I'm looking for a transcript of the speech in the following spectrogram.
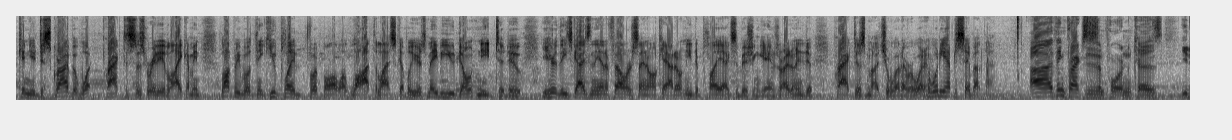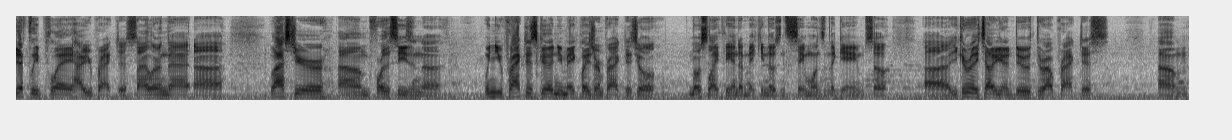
can you describe it? What practice is really like? I mean, a lot of people think you played football a lot the last couple of years. Maybe you don't need to do. You hear these guys in the NFL are saying, okay, I don't need to play exhibition games, or I don't need to practice much, or whatever. What, what do you have to say about that? Uh, I think practice is important because you definitely play how you practice. I learned that uh, last year um, before the season. Uh, when you practice good and you make plays during practice, you'll most likely end up making those the same ones in the game. So uh, you can really tell you're going to do throughout practice, um,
